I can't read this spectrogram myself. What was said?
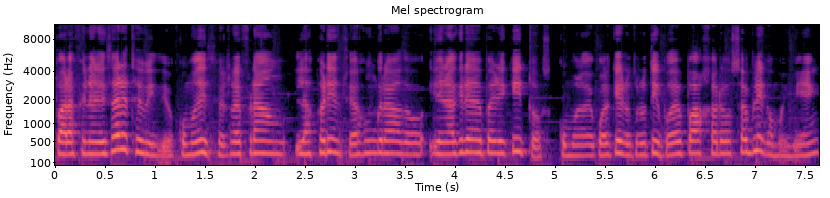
Para finalizar este vídeo, como dice el refrán, la experiencia es un grado y en la cría de periquitos, como la de cualquier otro tipo de pájaro, se aplica muy bien.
